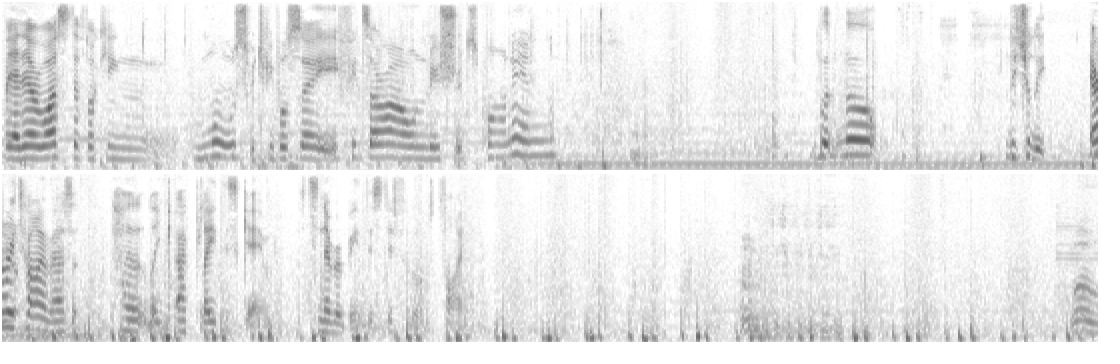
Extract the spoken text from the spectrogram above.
But yeah, there was the fucking moose, which people say if it's around, you should spawn in. But no. Literally, every time has, has uh, like I played this game, it's never been this difficult to find. Whoa.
